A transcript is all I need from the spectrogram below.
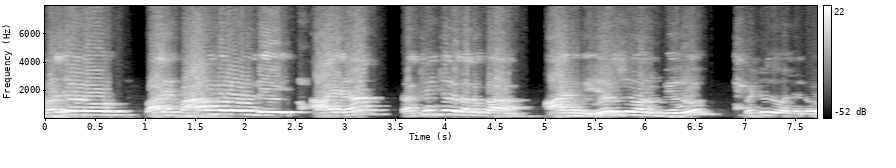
ప్రజలను వారి పాపముల నుండి ఆయన రక్షించను కనుక ఆయనకు యేసు అని పేరు పెట్టుదు అనెను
